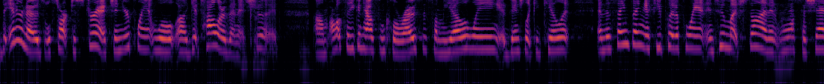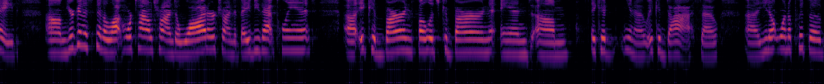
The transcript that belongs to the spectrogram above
the internodes will start to stretch, and your plant will uh, get taller than it should. Um, also, you can have some chlorosis, some yellowing. Eventually, it could kill it. And the same thing if you put a plant in too much sun and it wants the shade. Um, you're going to spend a lot more time trying to water, trying to baby that plant. Uh, it could burn, foliage could burn, and um, it could, you know, it could die. So uh, you don't want to put the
